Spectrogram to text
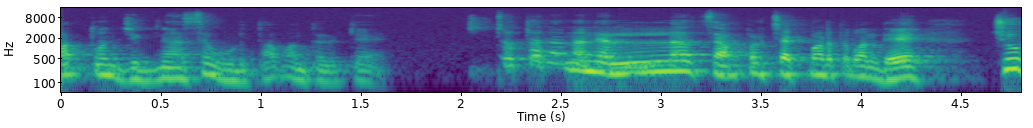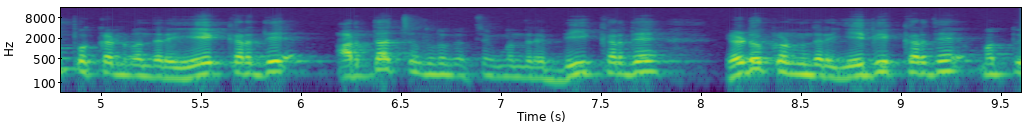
ಮತ್ತೊಂದು ಜಿಜ್ಞಾಸೆ ಹುಡ್ತಾ ಬಂತದಕ್ಕೆ ಇಷ್ಟೊತ್ತನ ನಾನು ಎಲ್ಲ ಸ್ಯಾಂಪಲ್ ಚೆಕ್ ಮಾಡ್ತಾ ಬಂದೆ. ಚೂಪು ಕಂಡು ಬಂದರೆ ಎ ಕರೆದೆ, ಅರ್ಧ ಚಂದ್ರ ಬಂದರೆ ಬಿ ಕರೆದೆ, ಎರಡು ಕಂಡು ಬಂದರೆ ಎ ಬಿ ಕರೆದೆ ಮತ್ತು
